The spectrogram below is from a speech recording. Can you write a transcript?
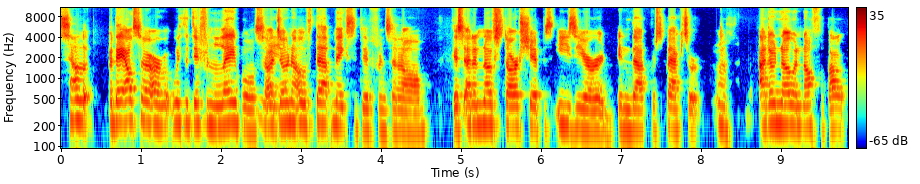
So, but they also are with a different label. So yeah. I don't know if that makes a difference at all. Because I don't know if Starship is easier in that respect, or mm, I don't know enough about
